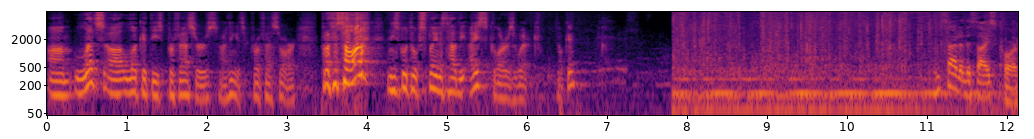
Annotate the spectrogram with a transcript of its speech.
um, let's uh, look at these professors. I think it's professor, professor, and he's going to explain us how the ice cores work. Okay. Inside of this ice core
